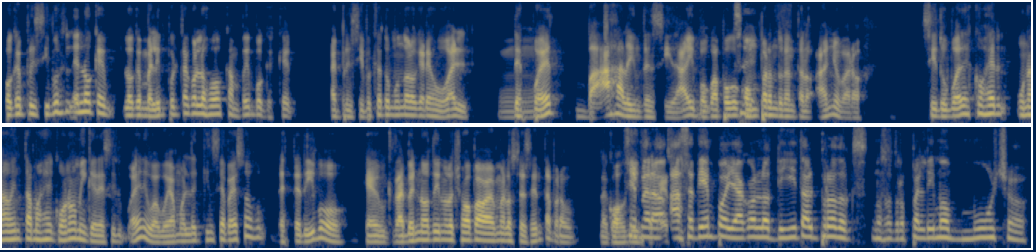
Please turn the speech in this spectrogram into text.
porque al principio es es lo que, lo que me le importa con los juegos campaign, porque es que al principio es que todo el mundo lo quiere jugar. Después baja la intensidad y poco a poco Sí. compran durante los años, pero si tú puedes coger una venta más económica y decir, bueno, igual voy a morder 15 pesos de este tipo, que tal vez no tiene los chavos para pagarme los 60, pero le cojo 15 Sí, pero pesos. hace tiempo ya con los digital products nosotros perdimos mucho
